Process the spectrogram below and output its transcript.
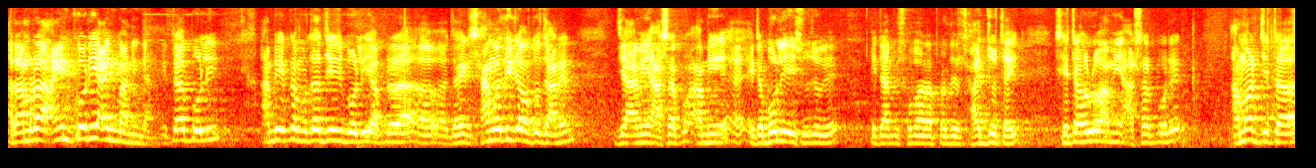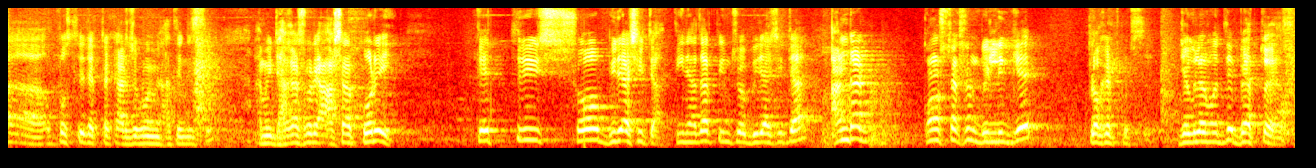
আর আমরা আইন করি, আইন মানি না। এটা বলি, আমি একটা মজার জিনিস বলি, আপনারা জানেন সাংবাদিকরাও তো জানেন যে আমি আসার পর আমি এটা বলি এই সুযোগে, এটা আমি সবার আপনাদের সাহায্য চাই। সেটা হলো আমি আসার পরে আমার যেটা উপস্থিত একটা কার্যক্রম আমি হাতে নিচ্ছি আমি ঢাকা শহরে আসার পরেই তেত্রিশশো বিরাশিটা, তিন হাজার তিনশো বিরাশিটা আন্ডার কনস্ট্রাকশন বিল্ডিংকে ব্লকেট করছি, যেগুলোর মধ্যে ব্যত্যয় আছে।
